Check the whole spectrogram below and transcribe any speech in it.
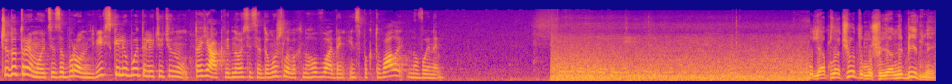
Чи дотримуються заборон львівські любителі тютюну та як відносяться до можливих нововведень, інспектували новини. Я плачу, тому що я не бідний.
